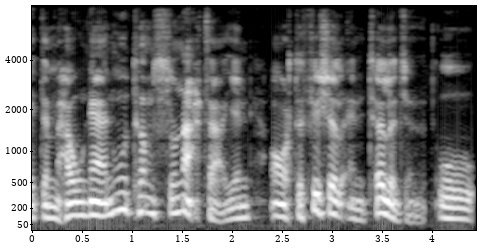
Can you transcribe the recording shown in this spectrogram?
اتمهونانوتا صنعتا ين artificial intelligence. و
